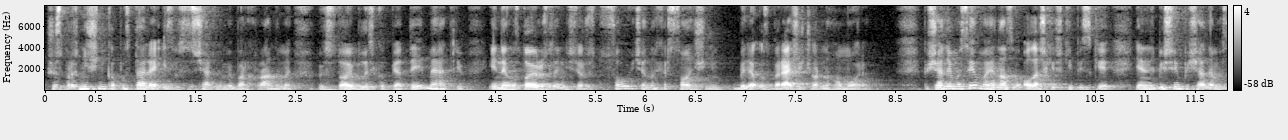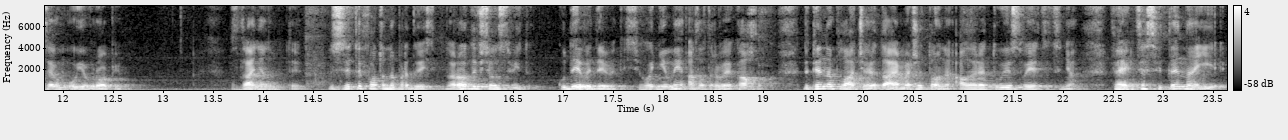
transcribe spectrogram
що справжнісінька пустеля із височерними бархранами висотою близько 5 метрів і негустою рослинністю розташовується на Херсонщині біля узбережжя Чорного моря. Піщаний масив має назву Олешківські піски, є найбільшим піщаним масивом у Європі. Здання номер три. Дослідити фото на предвість. Народи всього світу. Куди ви дивитесь? Сьогодні ми, а завтра ви. Каховка. Дитина плаче, ридає, майже тоне, але рятує своє цуценя. Фейк, ця світлина і.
